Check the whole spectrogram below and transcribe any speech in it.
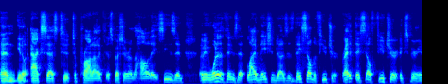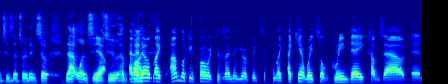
and you know access to to product especially around the holiday season i mean one of the things that live nation does is they sell the future right? They sell future experiences that sort of thing. So that one seems yeah. to have and caught... i know like i'm looking forward because i know you're a big fan. Like i can't wait till green day comes out and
